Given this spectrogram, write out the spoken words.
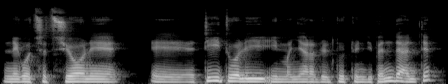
negoziazione eh, titoli in maniera del tutto indipendente,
